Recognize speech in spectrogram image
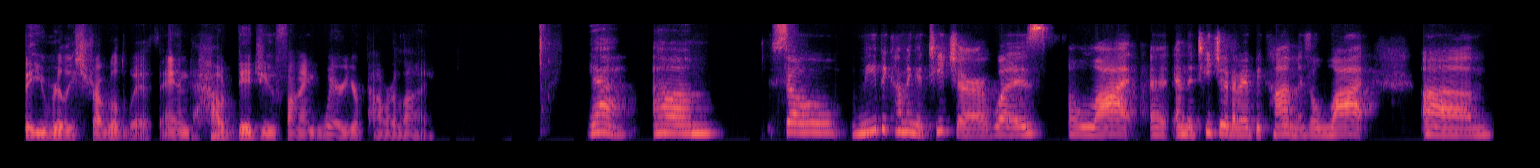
that you really struggled with? And how did you find where your power lie? Yeah um so me becoming a teacher was a lot uh, and the teacher that i've become is a lot um,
